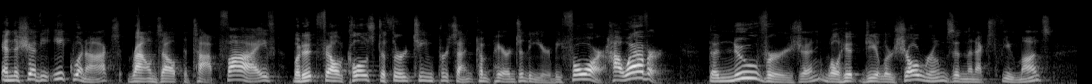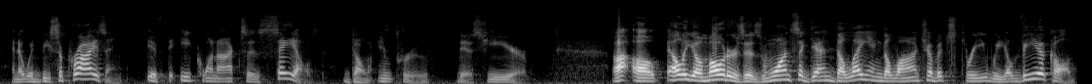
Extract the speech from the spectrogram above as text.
And the Chevy Equinox rounds out the top five, but it fell close to 13% compared to the year before. However, the new version will hit dealer showrooms in the next few months, and it would be surprising if the Equinox's sales don't improve this year. Uh oh, Elio Motors is once again delaying the launch of its three wheeled vehicle.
